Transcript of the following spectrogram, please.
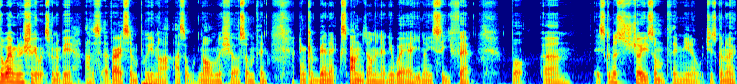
the way I'm going to show you it's going to be as a very simple, you know, as I would normally show something, and can be expanded on in any way, you know, you see fit. But um, it's going to show you something, you know, which is going to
